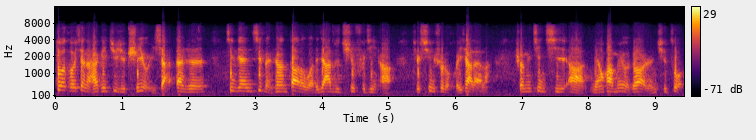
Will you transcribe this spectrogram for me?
多头现在还可以继续持有一下，但是今天基本上到了我的压制区附近啊，就迅速的回下来了，说明近期啊棉花没有多少人去做。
